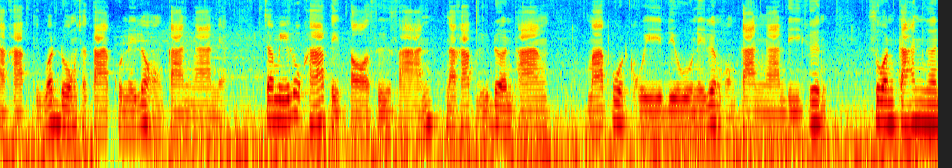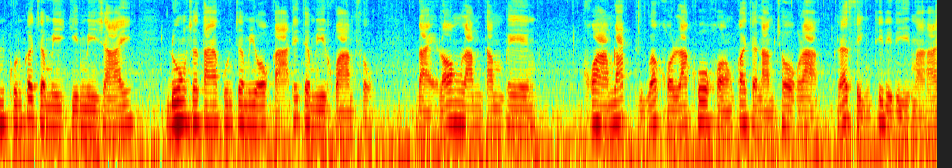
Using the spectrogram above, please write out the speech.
นะครับ ถือว่าดวงชะตาคุณในเรื่องของการงานเนี่ยจะมีลูกค้าติดต่อสื่อสารนะครับ หรือเดินทางมาพูดคุยดิวในเรื่องของการงานดีขึ้น ส่วนการเงินคุณก็จะมีกินมีใช้ ดวงชะตาคุณจะมีโอกาสที่จะมีความสุขได้ร้องรำทำเพลง ความรักถือว่าคนรักคู่ครองก็จะนำโชคลาภและสิ่งที่ดีๆ มาให้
